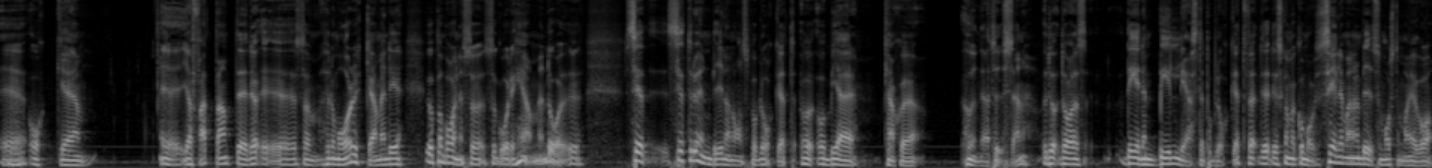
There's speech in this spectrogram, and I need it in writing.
Eh, och eh, jag fattar inte hur de orkar, men det, uppenbarligen så, så går det hem ändå. Sätt, sätter du en bilannons på Blocket och, och begär kanske 100 000. Och då, då, det är den billigaste på Blocket. För det, det ska man komma ihåg. Säljer man en bil så måste man ju vara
